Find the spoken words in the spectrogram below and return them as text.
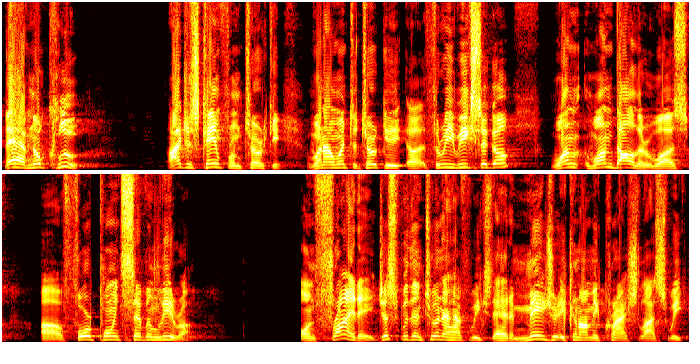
They have no clue. I just came from Turkey. When I went to Turkey uh, three weeks ago, one, one dollar was uh, 4.7 lira on Friday, just within two and a half weeks, they had a major economic crash last week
